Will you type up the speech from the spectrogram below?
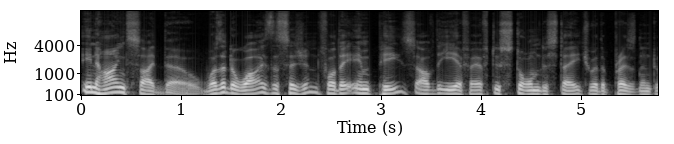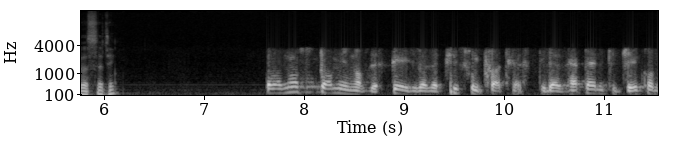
In hindsight, though, was it a wise decision for the MPs of the EFF to storm the stage where the president was sitting? There was no storming of the stage. It was a peaceful protest. It has happened to Jacob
